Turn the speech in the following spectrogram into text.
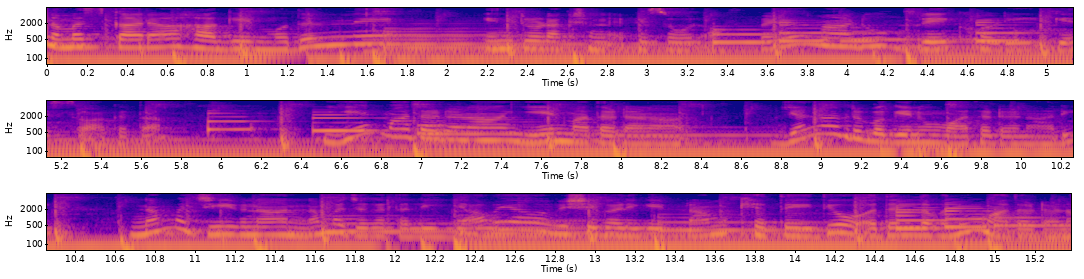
ನಮಸ್ಕಾರ. ಹಾಗೆ ಮೊದಲನೇ ಇಂಟ್ರೊಡಕ್ಷನ್ ಎಪಿಸೋಡ್ ಆಫ್ ಬೆಡಲ್ ಮಾಡು ಬ್ರೇಕ್ ಹೊಡಿಗೆ ಸ್ವಾಗತ. ಏನು ಮಾತಾಡೋಣ ಏನು ಮಾತಾಡೋಣ? ಎಲ್ಲದ್ರ ಬಗ್ಗೆನೂ ಮಾತಾಡೋಣ ರೀ. ನಮ್ಮ ಜೀವನ, ನಮ್ಮ ಜಗತ್ತಲ್ಲಿ ಯಾವ ಯಾವ ವಿಷಯಗಳಿಗೆ ಪ್ರಾಮುಖ್ಯತೆ ಇದೆಯೋ ಅದೆಲ್ಲವನ್ನು ಮಾತಾಡೋಣ.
